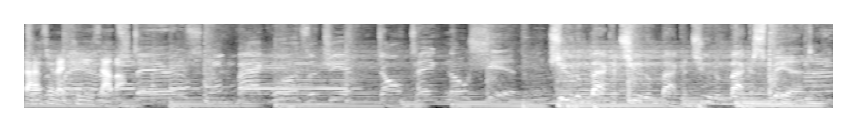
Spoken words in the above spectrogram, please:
大家先来听一下吧。Shoot him back and shoot him back and shoot him back and spit.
